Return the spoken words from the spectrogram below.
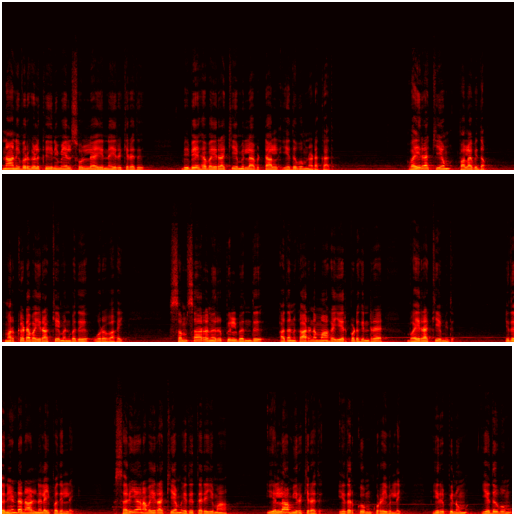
நான் இவர்களுக்கு இனிமேல் சொல்ல என்ன இருக்கிறது? விவேக வைராக்கியம் இல்லாவிட்டால் எதுவும் நடக்காது. வைராக்கியம் பலவிதம். மர்க்கட வைராக்கியம் என்பது ஒரு வகை. சம்சார நெருப்பில் வெந்து அதன் காரணமாக ஏற்படுகின்ற வைராக்கியம் இது. இது நீண்ட நாள் நிலைப்பதில்லை. சரியான வைராக்கியம் எது தெரியுமா? எல்லாம் இருக்கிறது. எதற்கும் குறைவில்லை. இருப்பினும் எதுவும்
